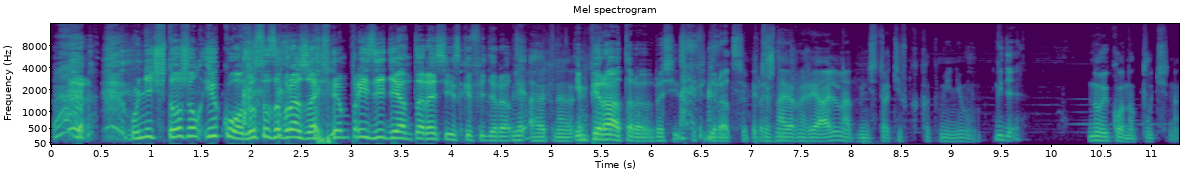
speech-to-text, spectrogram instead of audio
уничтожил икону с изображением президента Российской Федерации. Бля, а это, Императора Российской Федерации. это же, наверное, реально административка как минимум. Где? Ну, икона Путина.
